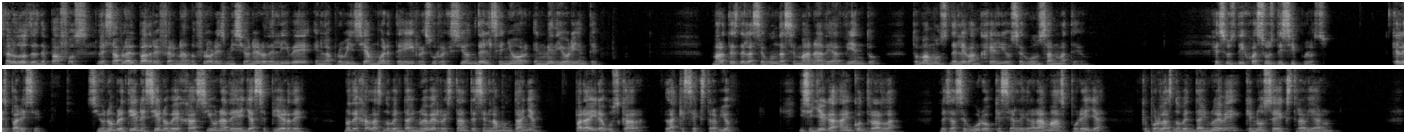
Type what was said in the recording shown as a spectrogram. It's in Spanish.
Saludos desde Pafos, les habla el Padre Fernando Flores, misionero del IBE en la provincia Muerte y Resurrección del Señor en Medio Oriente. Martes de la segunda semana de Adviento, tomamos del Evangelio según San Mateo. Jesús dijo a sus discípulos, ¿qué les parece? Si un hombre tiene cien ovejas y una de ellas se pierde, ¿no deja las noventa y nueve restantes en la montaña para ir a buscar la que se extravió? Y si llega a encontrarla, les aseguro que se alegrará más por ella que por las noventa y nueve que no se extraviaron.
